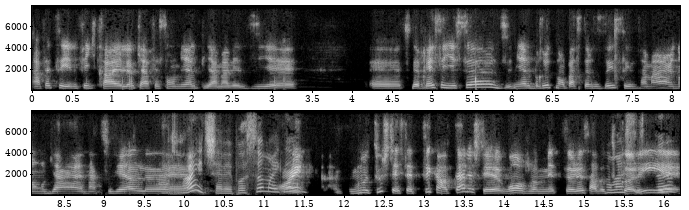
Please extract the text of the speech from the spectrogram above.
En fait, c'est une fille qui travaille là qui a fait son miel, puis elle m'avait dit euh, euh, Tu devrais essayer ça, du miel brut non pasteurisé, c'est vraiment un onguent naturel. Là. Ah, ouais, tu savais pas ça, Michael? Ouais. Moi, tout, j'étais sceptique en temps, j'étais voir, je vais me mettre ça là, ça va tout coller. Euh,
